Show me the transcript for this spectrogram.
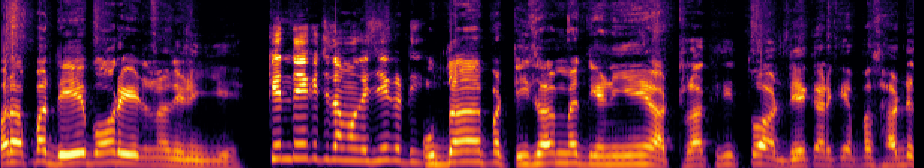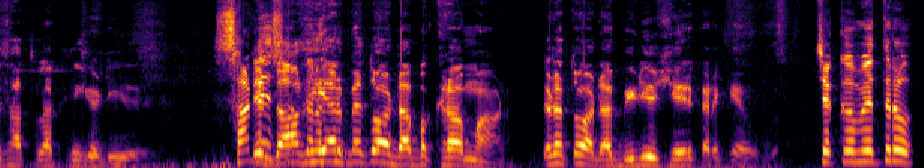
ਪਰ ਆਪਾਂ ਦੇ ਬਹੁਤ ਰੇਟ ਨਾਲ ਦੇਣੀ ਜੀ ਇਹ। ਕਿੰਨੇ ਕੁ ਚ ਦਵਾਂਗੇ ਜੀ ਇਹ ਗੱਡੀ? ਉਦਾਂ ਭੱਟੀ ਸਾਹਿਬ ਮੈਂ ਦੇਣੀ ਹੈ 8 ਲੱਖ ਦੀ ਤੁਹਾਡੇ ਕਰਕੇ ਆਪਾਂ 7.5 ਲੱਖ ਦੀ ਗੱਡੀ ਦੇ ਦੇ ਤੇ ਸਾਢੇ 10000 ਰੁਪਏ ਤੁਹਾਡਾ ਵੱਖਰਾ ਮਾਣ ਜਿਹੜਾ ਤੁਹਾਡਾ ਵੀਡੀਓ ਸ਼ੇਅਰ ਕਰਕੇ ਆਊਗਾ। ਚੱਕੋ ਮਿੱਤਰੋ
